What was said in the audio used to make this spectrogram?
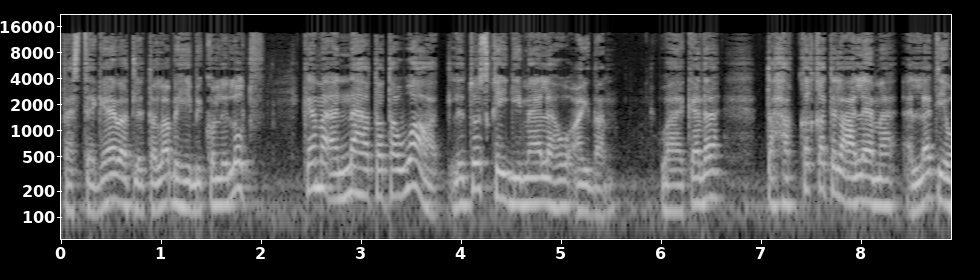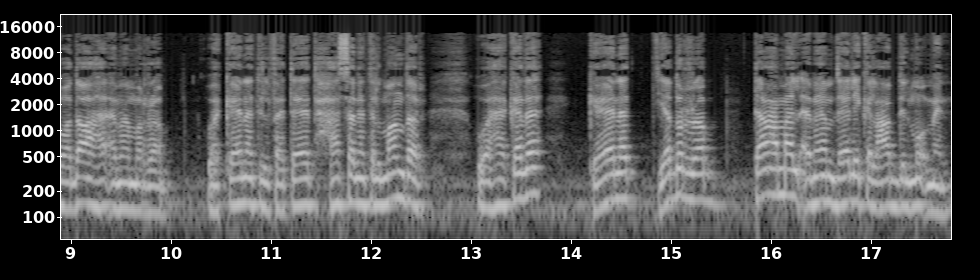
فاستجابت لطلبه بكل لطف كما أنها تطوعت لتسقي جماله أيضا. وهكذا تحققت العلامة التي وضعها أمام الرب. وكانت الفتاة حسنة المنظر وهكذا كانت يد الرب تعمل أمام ذلك العبد المؤمن.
